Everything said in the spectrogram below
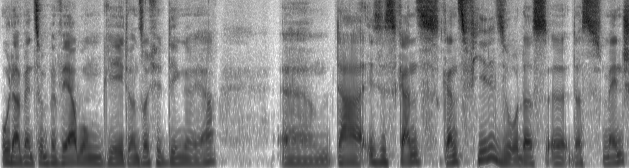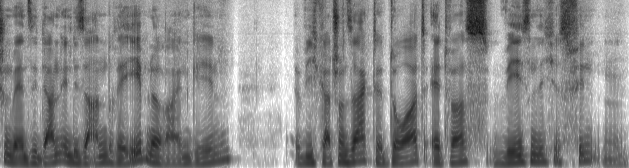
oder wenn es um Bewerbungen geht und solche Dinge, ja. Ähm, da ist es ganz, ganz viel so, dass, äh, dass Menschen, wenn sie dann in diese andere Ebene reingehen, wie ich gerade schon sagte, dort etwas Wesentliches finden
